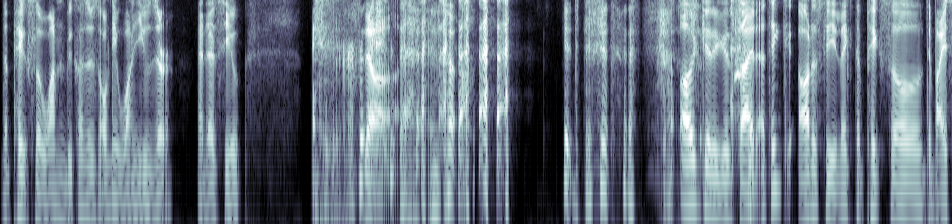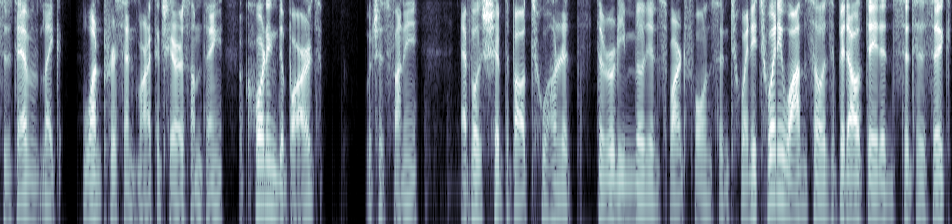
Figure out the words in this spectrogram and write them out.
the Pixel One because there's only one user, and that's you. No. All kidding aside, I think honestly, like the Pixel devices, they have like 1% market share or something. According to Bard, which is funny, Apple shipped about 230 million smartphones in 2021, so it's a bit outdated statistic.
